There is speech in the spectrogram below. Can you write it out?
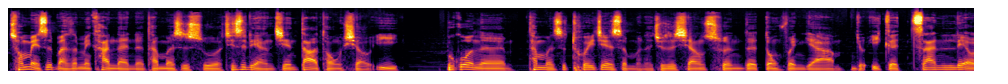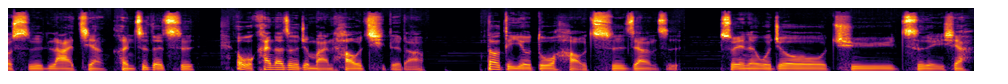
从美食版上面看来呢，他们是说，其实两间大同小异。不过呢，他们是推荐什么呢？就是乡村的冬粉鸭有一个蘸料是辣酱，很值得吃。那我看到这个就蛮好奇的啦，到底有多好吃这样子？所以呢，我就去吃了一下。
